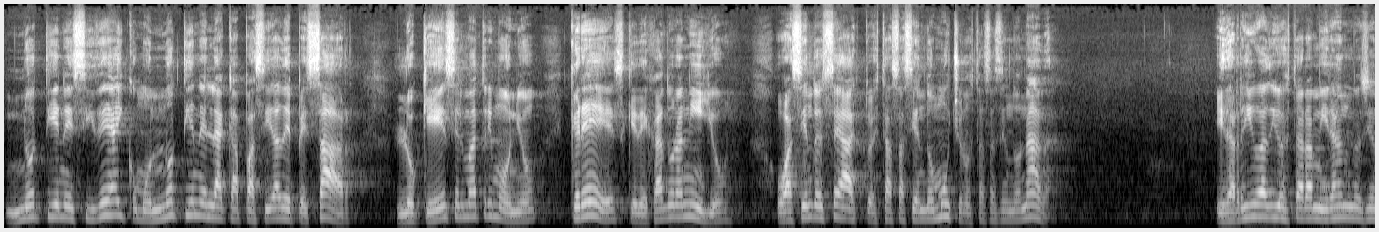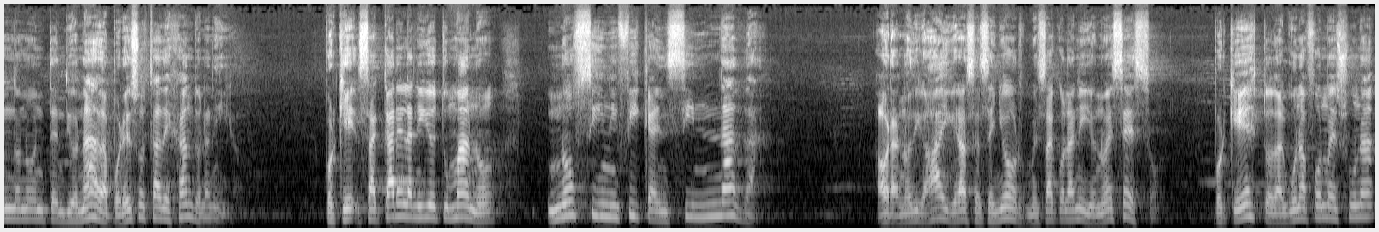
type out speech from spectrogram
no tienes idea y como no tienes la capacidad de pesar lo que es el matrimonio, crees que dejando un anillo o haciendo ese acto estás haciendo mucho, no estás haciendo nada. Y de arriba Dios estará mirando diciendo no entendió nada, por eso está dejando el anillo. Porque sacar el anillo de tu mano no significa en sí nada. Ahora no diga, ay, gracias Señor, me saco el anillo, no es eso. Porque esto de alguna forma es una,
